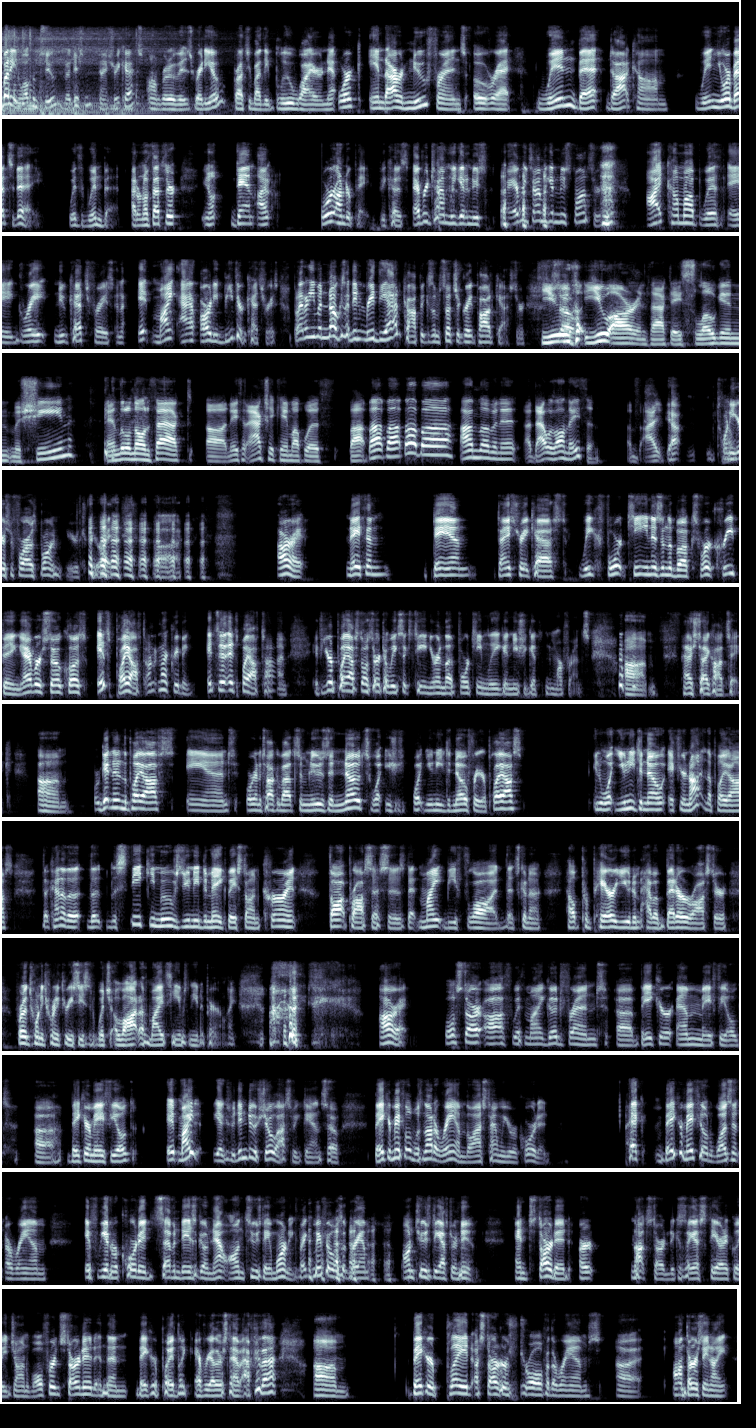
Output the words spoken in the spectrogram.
Everybody, and welcome to the edition of Nice Recast on RotoViz Radio, brought to you by the Blue Wire Network and our new friends over at WynnBET.com. Win your bet today with WynnBET. I don't know if that's their, you know, Dan. I we're underpaid because every time we get a new, every time we get a new sponsor, I come up with a great new catchphrase, and it might already be their catchphrase, but I don't even know because I didn't read the ad copy because I'm such a great podcaster. You So- you are in fact a slogan machine. And little known fact, uh, Nathan actually came up with ba ba ba ba ba. I'm loving it. Uh, that was all Nathan. Um, I Yeah, 20 years before I was born. You're, you're right. Uh, All right, Nathan, Dan, Dynasty TradeCast. Week 14 is in the books. We're creeping ever so close. It's playoff. I'm not creeping. It's it's playoff time. If your playoffs don't start till week 16, you're in the 14 league and you should get more friends. Um, hashtag hot take. Um, we're getting into the playoffs and we're going to talk about some news and notes. What you should, what you need to know for your playoffs, and what you need to know if you're not in the playoffs. The kind of the the, the sneaky moves you need to make based on current thought processes that might be flawed that's going to help prepare you to have a better roster for the 2023 season which a lot of my teams need apparently all right we'll start off with my good friend uh, baker m mayfield uh, baker mayfield it might yeah because we didn't do a show last week dan so baker mayfield was not a ram the last time we recorded heck baker mayfield wasn't a ram if we had recorded seven days ago now on tuesday morning baker mayfield was a ram on tuesday afternoon and started or not started because I guess theoretically John Wolford started and then Baker played like every other snap after that. Um, Baker played a starter's role for the Rams uh, on Thursday night,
